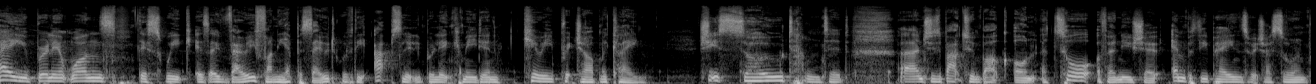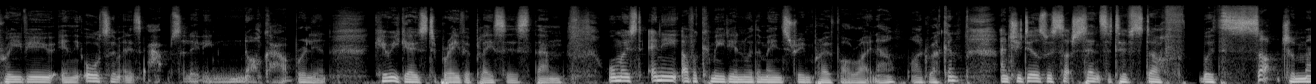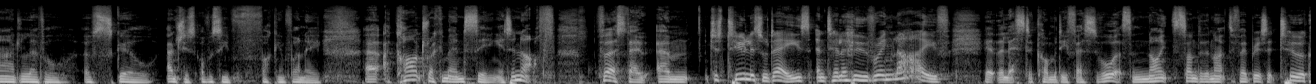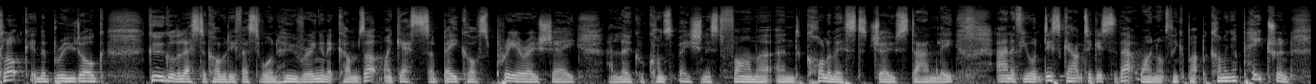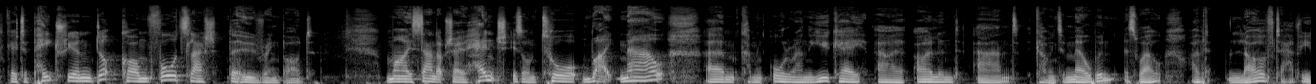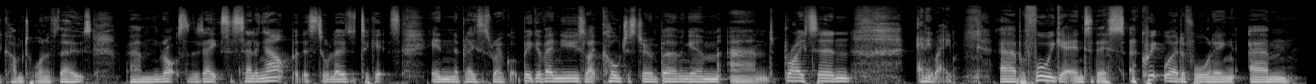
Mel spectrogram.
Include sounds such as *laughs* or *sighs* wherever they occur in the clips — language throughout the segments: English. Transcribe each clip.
Hey, you brilliant ones. This week is a very funny episode with the absolutely brilliant comedian Kiri Pritchard McLean. She is so talented, uh, and she's about to embark on a tour of her new show, Empathy Pains, which I saw in preview in the autumn, and it's absolutely knockout brilliant. Kiri goes to braver places than almost any other comedian with a mainstream profile right now, I'd reckon. And she deals with such sensitive stuff with such a mad level of skill, and she's obviously fucking funny. Uh, I can't recommend seeing it enough. First, though, um, just two little days until a Hoovering Live at the Leicester Comedy Festival. That's the 9th, Sunday, the 9th of February. It's at 2 o'clock in the Brewdog. Google the Leicester Comedy Festival and Hoovering, and it comes up. My guests are Bake Off's Priya O'Shea and local conservationist, farmer, and columnist Joe Stanley. And if you want discount tickets to that, why not think about becoming a patron? Go to patreon.com forward slash the Hoovering Pod. My stand up show Hench is on tour right now, um, coming all around the UK, uh, Ireland, and coming to Melbourne as well. I would love to have you come to one of those. Um, lots of the dates are selling out, but there's still loads of tickets in the places where I've got bigger venues like Colchester and Birmingham and Brighton. Anyway, uh, before we get into this, a quick word of warning. Um,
